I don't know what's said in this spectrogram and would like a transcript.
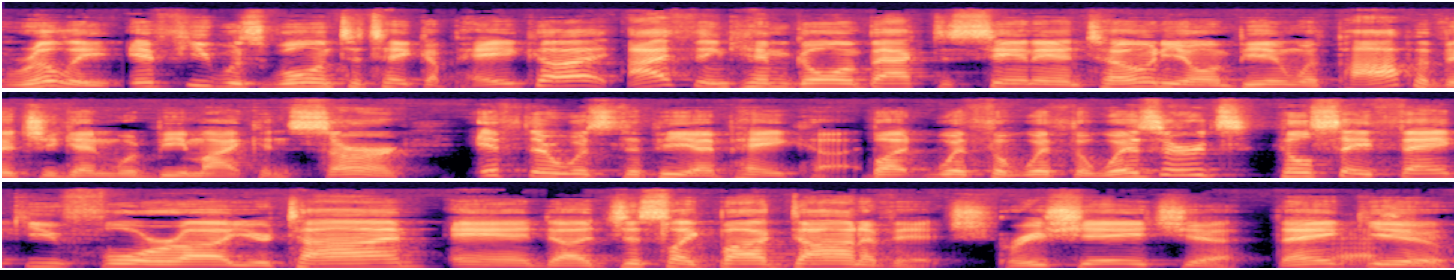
Really, if he was willing to take a pay cut, I think him going back to San Antonio and being with Popovich again would be my concern if there was to be a pay cut. But with the with the Wizards, he'll say thank you for uh, your time and uh, just like Bogdanovich, appreciate you, thank you,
